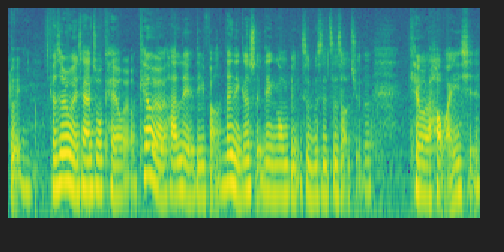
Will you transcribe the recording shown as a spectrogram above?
对。可是如果你现在做 KOL，KOL 有他累的地方，但你跟水电工比，是不是至少觉得 KOL 好玩一些？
